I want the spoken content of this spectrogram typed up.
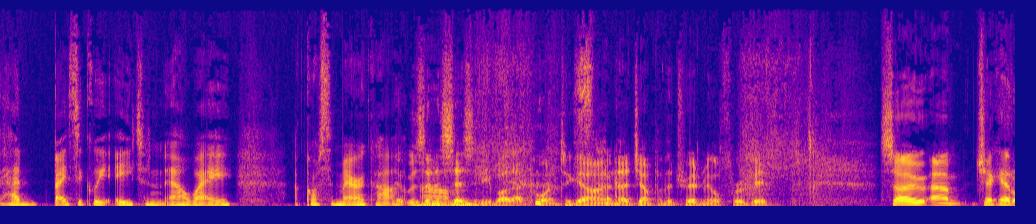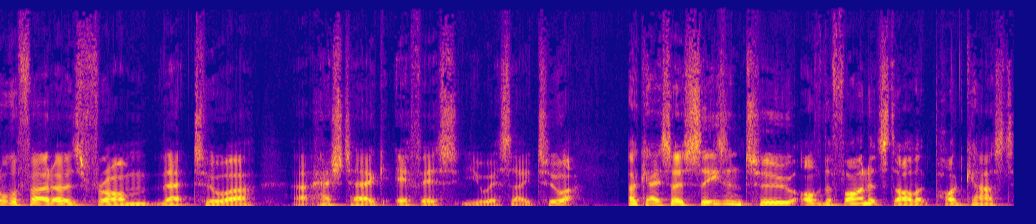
had basically eaten our way across America. It was a Um, necessity by that point to go and uh, jump on the treadmill for a bit. So um, check out all the photos from that tour, uh, hashtag FSUSA Tour. Okay, so season two of the Find It Style It podcast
